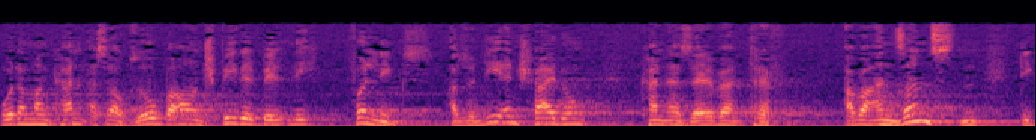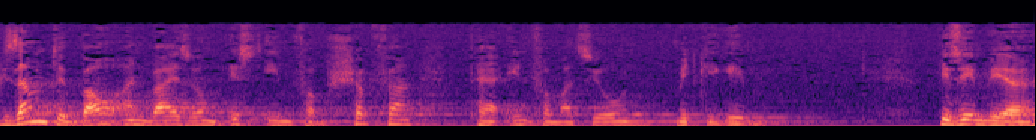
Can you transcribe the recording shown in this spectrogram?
oder man kann es auch so bauen, spiegelbildlich von links. Also die Entscheidung kann er selber treffen. Aber ansonsten, die gesamte Bauanweisung ist ihm vom Schöpfer per Information mitgegeben. Hier sehen wir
